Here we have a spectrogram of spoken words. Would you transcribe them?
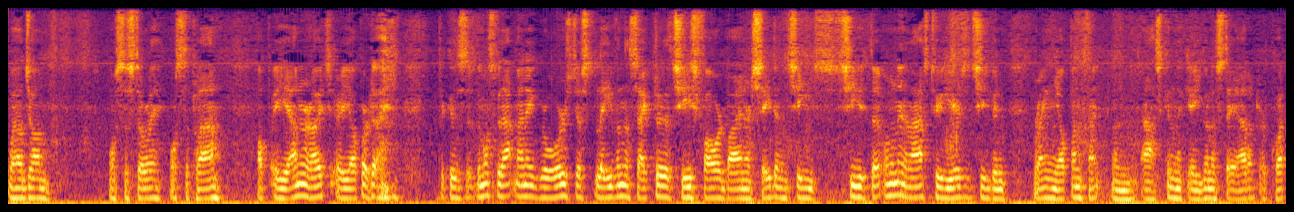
"Well, John, what's the story? What's the plan? Up, are you in or out? Are you up or down? because there must be that many growers just leaving the sector that she's forward buying her seed, and she's she only in the last two years that she's been ringing you up and, and asking like, are you going to stay at it or quit?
